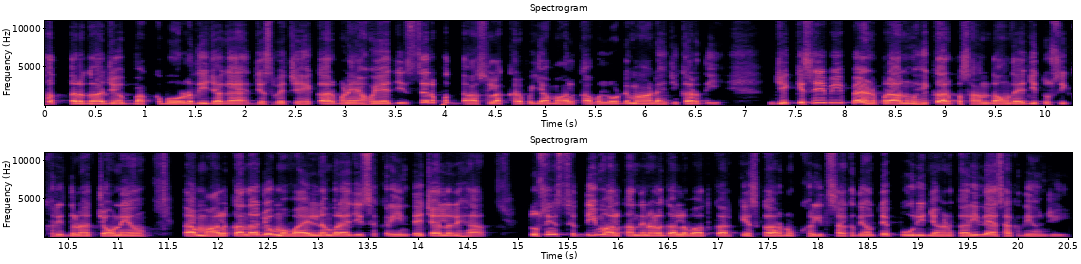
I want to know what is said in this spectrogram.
71 ਗਜ ਬੱਕਬੋਰਡ ਦੀ ਜਗ੍ਹਾ ਹੈ ਜਿਸ ਵਿੱਚ ਇਹ ਘਰ ਬਣਿਆ ਹੋਇਆ ਜੀ ਸਿਰਫ 10 ਲੱਖ ਰੁਪਈਆ ਮਾਲਕਾਂ ਵੱਲੋਂ ਡਿਮਾਂਡ ਹੈ ਜੀ ਘਰ ਦੀ। ਜੇ ਕਿਸੇ ਵੀ ਭੈਣ ਭਰਾ ਨੂੰ ਇਹ ਘਰ ਪਸੰਦ ਆਉਂਦਾ ਹੈ ਜੀ ਤੁਸੀਂ ਖਰੀਦਣਾ ਚਾਹੁੰਦੇ ਹੋ ਤਾਂ ਮਾਲਕਾਂ ਦਾ ਜੋ ਮੋਬਾਈਲ ਨੰਬਰ ਹੈ ਜੀ ਸਕਰੀਨ ਤੇ ਚੱਲ ਰਿਹਾ। ਤੁਸੀਂ ਸਿੱਧੀ ਮਾਲਕਾਂ ਦੇ ਨਾਲ ਗੱਲਬਾਤ ਕਰਕੇ ਇਸ ਘਰ ਨੂੰ ਖਰੀਦ ਸਕਦੇ ਹੋ ਤੇ ਪੂਰੀ ਜਾਣਕਾਰੀ ਲੈ ਸਕਦੇ ਹੋ ਜੀ।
